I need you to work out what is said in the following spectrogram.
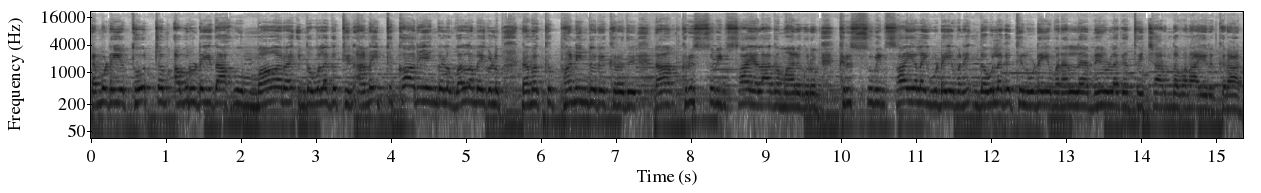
நம்முடைய தோற்றம் அவருடையதாகவும் மாற இந்த உலகத்தின் அனைத்து காரியங்களும் வல்லமைகளும் நமக்கு பணிந்திருக்கிறது. நாம் கிறிஸ்துவின் சாயலாக மாறுகிறோம். கிறிஸ்துவின் சாயலை உடையவன் இந்த உலகத்தில் உடையவன் அல்ல. மேலுலகத்தை சார்ந்தவனாயிருக்கிறான்.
